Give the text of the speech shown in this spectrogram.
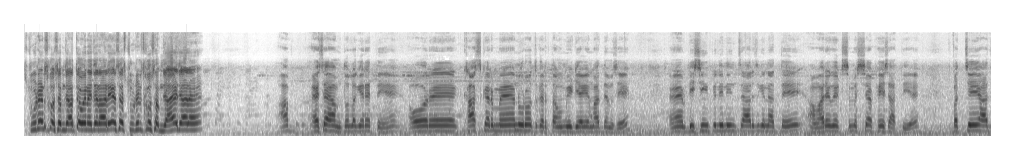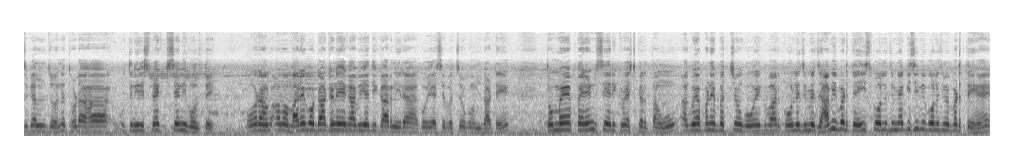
स्टूडेंट्स को समझाते हुए नज़र आ रहे हैं। सर स्टूडेंट्स को समझाया जा रहा है। अब ऐसे हम तो लगे रहते हैं और खासकर मैं अनुरोध करता हूँ मीडिया के माध्यम से डिसिप्लिन इंचार्ज के नाते हमारे को एक समस्या फेस आती है। बच्चे आजकल जो है ना, थोड़ा उतनी रिस्पेक्ट से नहीं बोलते। और हम अब हमारे को डांटने का भी अधिकार नहीं रहा, कोई ऐसे बच्चों को हम डांटें। तो मैं पेरेंट्स से रिक्वेस्ट करता हूँ, अगर वे अपने बच्चों को एक बार कॉलेज में जहाँ भी पढ़ते हैं, इस कॉलेज में किसी भी कॉलेज में पढ़ते हैं,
